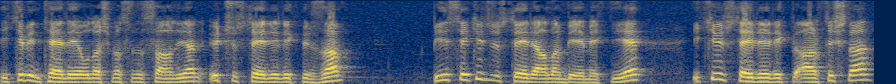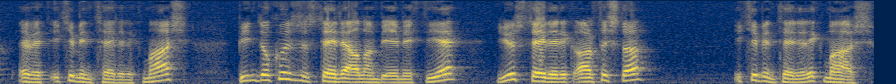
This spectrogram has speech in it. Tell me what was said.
2000 TL'ye ulaşmasını sağlayan 300 TL'lik bir zam 1800 TL alan bir emekliye 200 TL'lik bir artışla evet 2000 TL'lik maaş 1900 TL alan bir emekliye 100 TL'lik artışla 2000 TL'lik maaş.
